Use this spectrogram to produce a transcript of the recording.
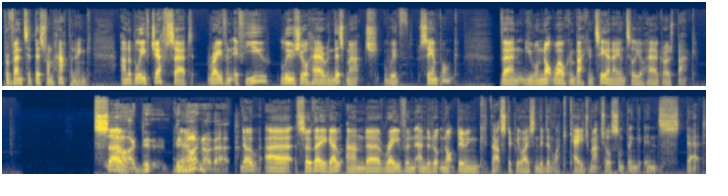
prevented this from happening. And I believe Jeff said, Raven, if you lose your hair in this match with CM Punk, then you will not welcome back in TNA until your hair grows back. So, Oh, I did did Yeah. not know that. no, uh, so there you go. And uh, Raven ended up not doing that stipulation. They did like a cage match or something instead.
